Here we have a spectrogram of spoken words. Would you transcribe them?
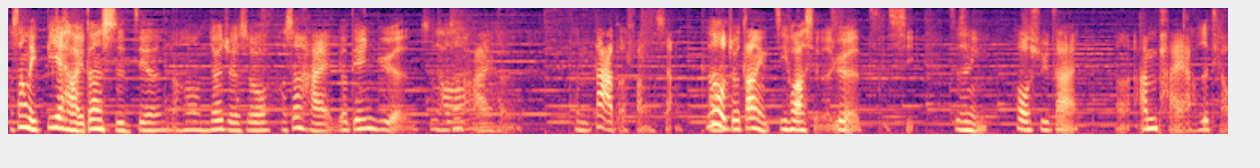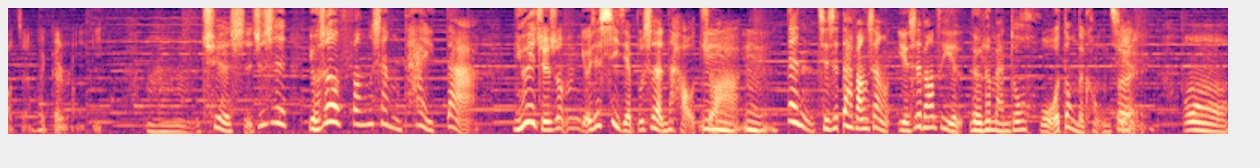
好像离毕业还有一段时间，然后你就会觉得说，好像还有点远，就是好像还很很大的方向。可是我觉得，当你计划写的越仔细。就是你后续在呃安排啊，或者调整会更容易。嗯，确实，就是有时候方向太大，你会觉得说，嗯，有些细节不是很好抓。嗯，但其实大方向也是帮自己留了蛮多活动的空间。哦，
